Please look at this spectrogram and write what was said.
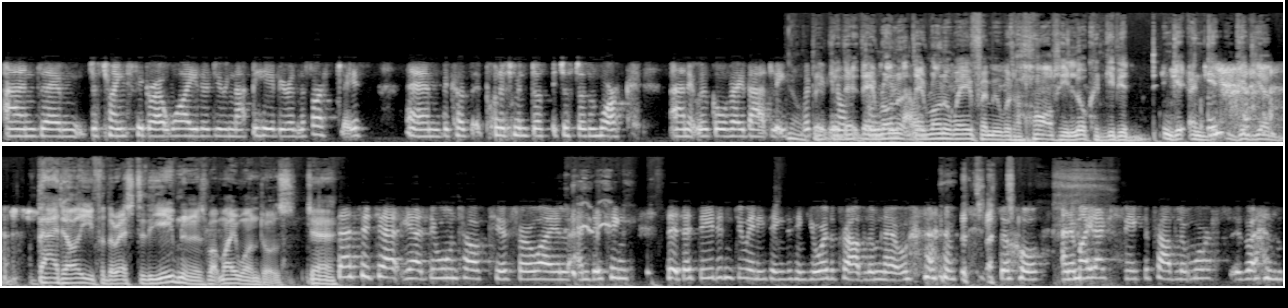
and um, just trying to figure out why they're doing that behaviour in the first place um, because punishment does it just doesn't work and it will go very badly. No, they, you know, they, they run they run away from you with a haughty look and give you and, gi- and gi- give you a bad eye for the rest of the evening is what my one does. Yeah. That's it, yeah, yeah. They won't talk to you for a while, and they think that, that they didn't do anything. They think you're the problem now. so, and it might actually make the problem worse as well.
